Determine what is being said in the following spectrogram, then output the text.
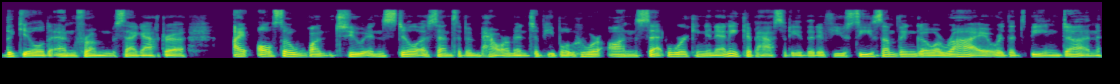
the guild and from SAG-AFTRA. I also want to instill a sense of empowerment to people who are on set working in any capacity that if you see something go awry or that's being done,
